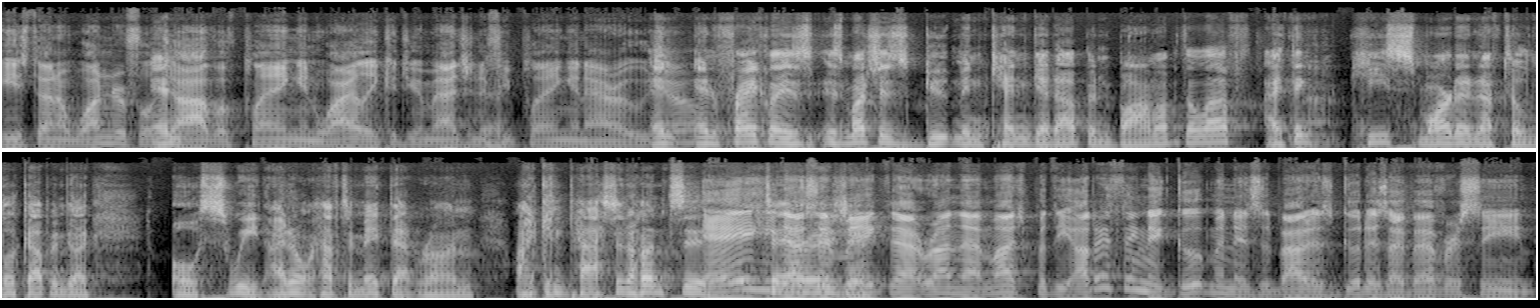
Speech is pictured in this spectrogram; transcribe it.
he's done a wonderful and, job of playing in Wiley. Could you imagine yeah. if he playing in Araujo? And, and frankly, as, as much as Gutman can get up and bomb up the left, I think uh, he's smart enough to look up and be like, "Oh, sweet! I don't have to make that run. I can pass it on to." A, he to doesn't Araujo. make that run that much. But the other thing that Gutman is about as good as I've ever seen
